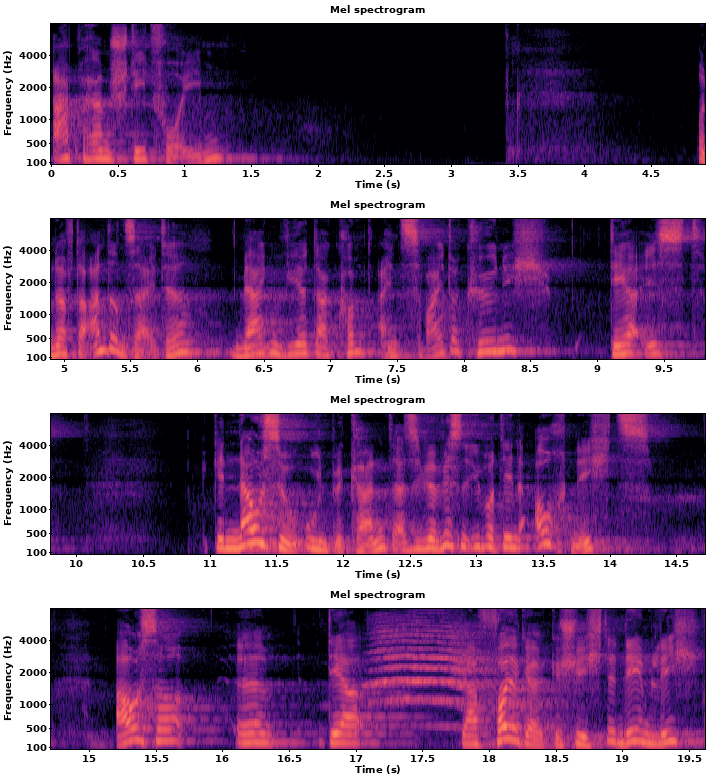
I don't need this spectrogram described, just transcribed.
Abraham steht vor ihm. Und auf der anderen Seite merken wir, da kommt ein zweiter König, der ist genauso unbekannt, also wir wissen über den auch nichts, außer äh, der, der Folgegeschichte, nämlich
